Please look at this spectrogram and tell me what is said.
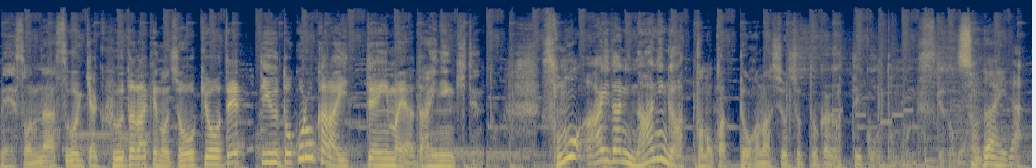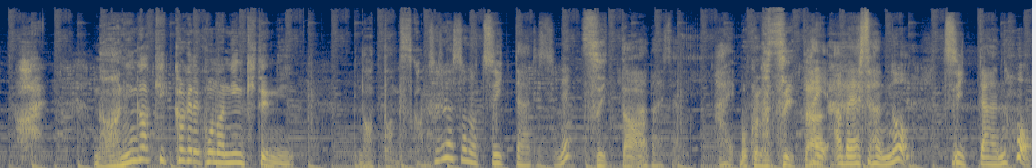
ね、そんなすごい逆風だらけの状況でっていうところから一転今や大人気店とその間に何があったのかってお話をちょっと伺っていこうと思うんですけども、その間。はい、何がきっかけでこんな人気店になったんですかねそれはそのツイッターですね。ツイッター。はい。僕のツイッター、はい、アバヤさんのツイッターの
